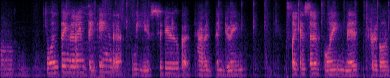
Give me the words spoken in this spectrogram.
Um, one thing that I'm thinking that we used to do but haven't been doing, it's like instead of going mid for those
